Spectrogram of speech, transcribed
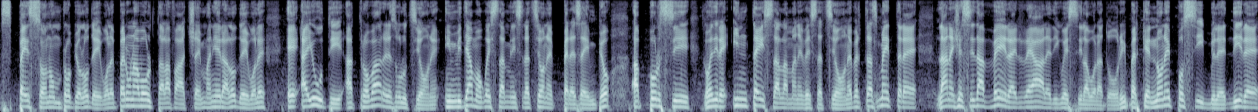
spesso non proprio lodevole, per una volta la faccia in maniera lodevole e aiuti a trovare le soluzioni. Invitiamo questa amministrazione per esempio a porsi dire, in testa alla manifestazione per trasmettere la necessità vera e reale di questi lavoratori perché non è possibile dire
